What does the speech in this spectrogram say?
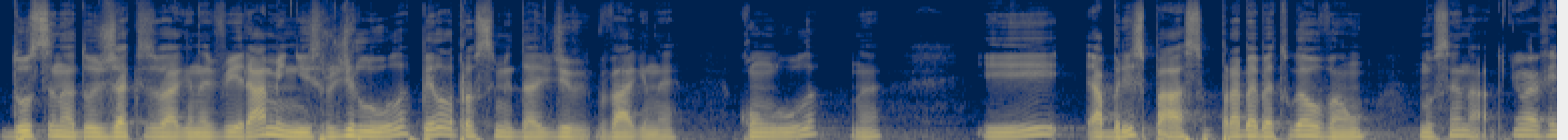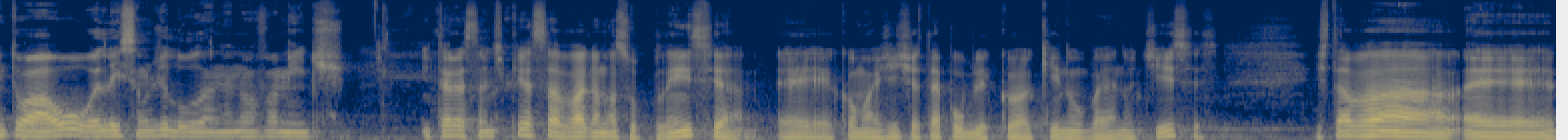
do senador Jacques Wagner virar ministro de Lula, pela proximidade de Wagner com Lula, né? E abrir espaço para Bebeto Galvão no Senado. Uma eventual eleição de Lula, né, novamente. Interessante que essa vaga na suplência, é, como a gente até publicou aqui no Bahia Notícias, estava é,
